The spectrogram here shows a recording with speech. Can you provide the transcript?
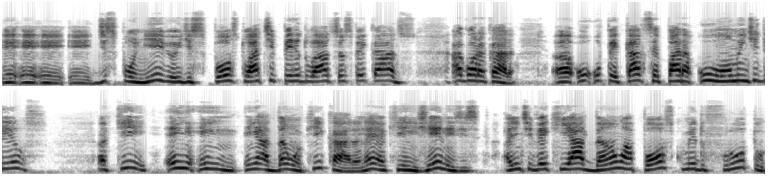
é, é, disponível e disposto a te perdoar os seus pecados. Agora, cara, uh, o, o, pecado separa o homem de Deus. Aqui em, em, em Adão, aqui, cara, né? Aqui em Gênesis, a gente vê que Adão, após comer do fruto,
